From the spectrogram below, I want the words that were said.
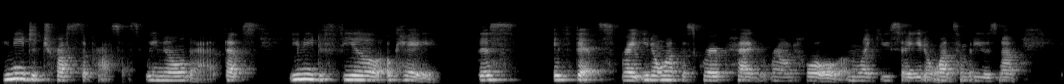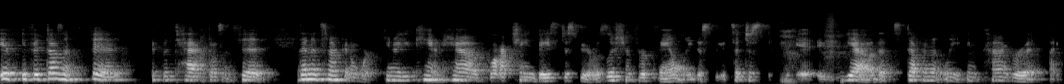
You need to trust the process. We know that. That's, you need to feel, okay, this, it fits, right? You don't want the square peg round hole. And like you say, you don't want somebody who's not, if, if it doesn't fit, if the tag doesn't fit, then it's not going to work. You know, you can't have blockchain based dispute resolution for family disputes. It just, yeah, it, yeah that's definitely incongruent. Like,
